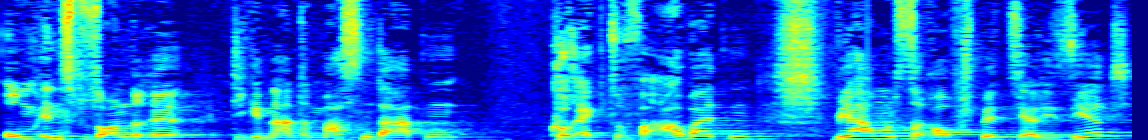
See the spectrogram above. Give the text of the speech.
um insbesondere die genannte Massendaten korrekt zu verarbeiten. Wir haben uns darauf spezialisiert,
